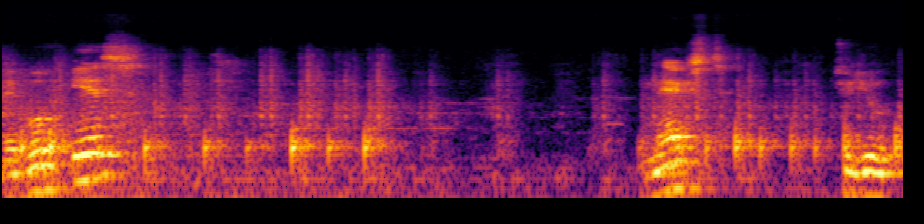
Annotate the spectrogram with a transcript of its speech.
The book is next to you.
